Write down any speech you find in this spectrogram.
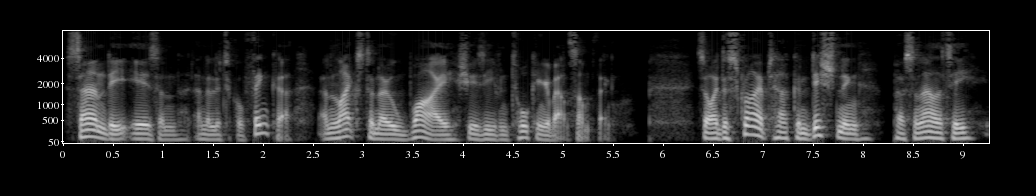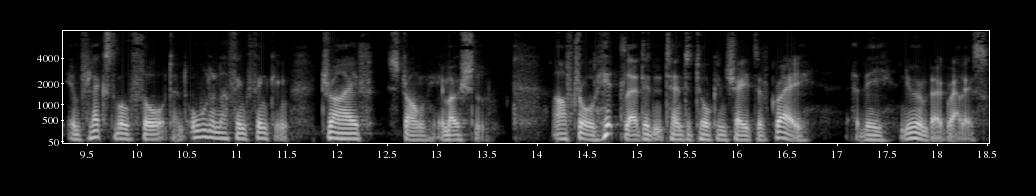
Sandy is an analytical thinker and likes to know why she is even talking about something. So I described how conditioning personality, inflexible thought, and all or nothing thinking drive strong emotion. After all, Hitler didn't tend to talk in shades of grey at the Nuremberg rallies.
